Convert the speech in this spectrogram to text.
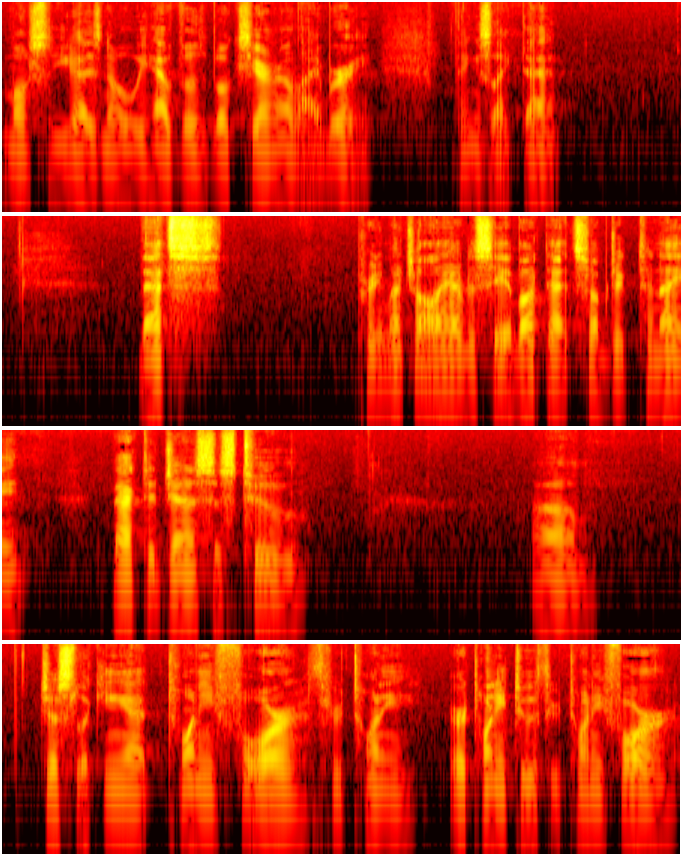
most of you guys know we have those books here in our library, things like that. That's pretty much all I have to say about that subject tonight. Back to Genesis 2. Um, just looking at 24 through 20, or 22 through 24,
